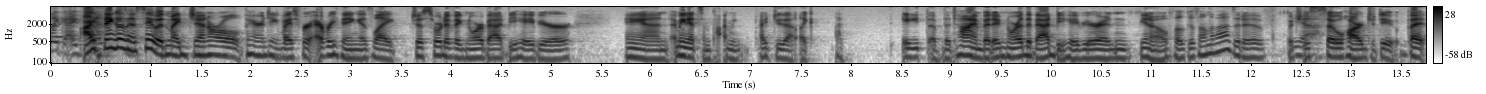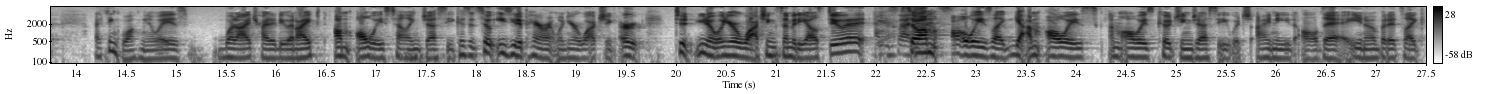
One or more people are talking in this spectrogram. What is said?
Like I, I think I was gonna say with my general parenting advice for everything is like just sort of ignore bad behavior, and I mean it's impo- I mean I do that like a eighth of the time, but ignore the bad behavior and you know focus on the positive, which Yeah. is so hard to do. But I think walking away is what I try to do, and I I'm always telling Jesse because it's so easy to parent when you're watching or to you know when you're watching somebody else do it. On So I'm always like yeah I'm always I'm always coaching Jesse, which I need all day, you know. But it's like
